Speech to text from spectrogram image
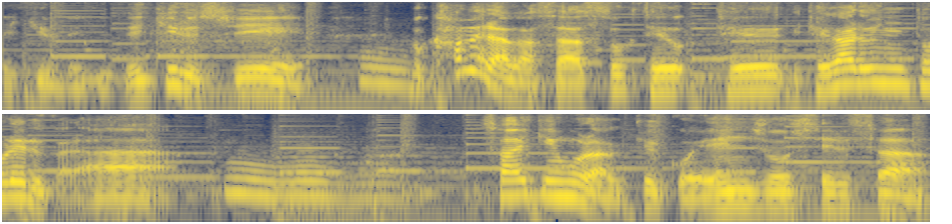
できるできるできるし、うんカメラがさすごく手手手軽に撮れるから、うんうんうん。最近ほら結構炎上してるさ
